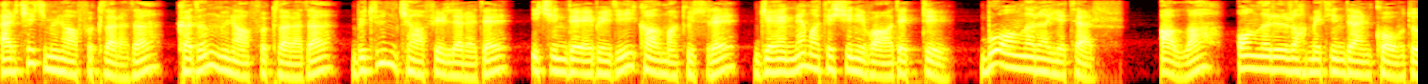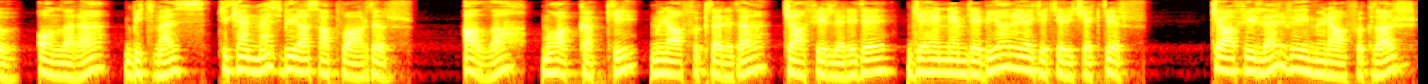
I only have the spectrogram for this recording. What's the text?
erkek münafıklara da, kadın münafıklara da, bütün kafirlere de içinde ebedi kalmak üzere cehennem ateşini vaat etti. Bu onlara yeter. Allah onları rahmetinden kovdu. Onlara bitmez, tükenmez bir asap vardır. Allah muhakkak ki münafıkları da, kafirleri de cehennemde bir araya getirecektir. Kafirler ve münafıklar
